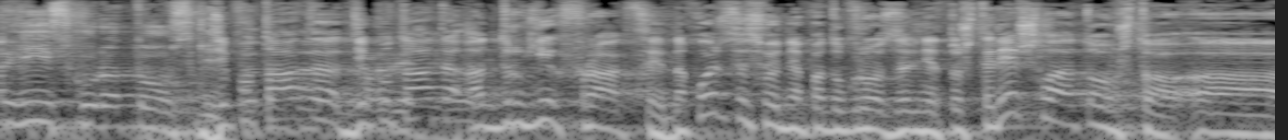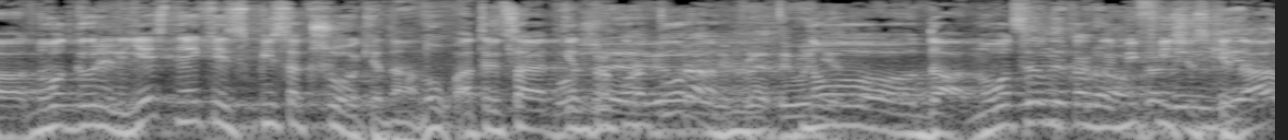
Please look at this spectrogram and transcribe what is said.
Сергій Скуратовський. Депутаты, депутаты от других фракций находятся сегодня под угрозой или нет? Потому что речь шла о том, что, э, ну вот говорили, есть некий список Шокина. Ну, отрицает генпрокуратура, это, его но да, ну вот он как бы мифический, да.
